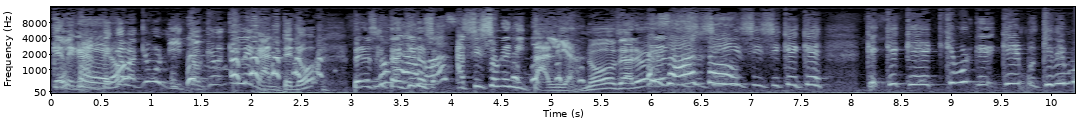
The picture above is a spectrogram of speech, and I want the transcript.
Qué elegante, Pero- qué, qué bonito, qué, qué elegante, ¿no? Pero es que ¿No me tranquilos, así son en Italia, ¿no? O sea, no, Exacto. sí, sí, sí, que, que, que, que, que, que, que, que- quedemos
